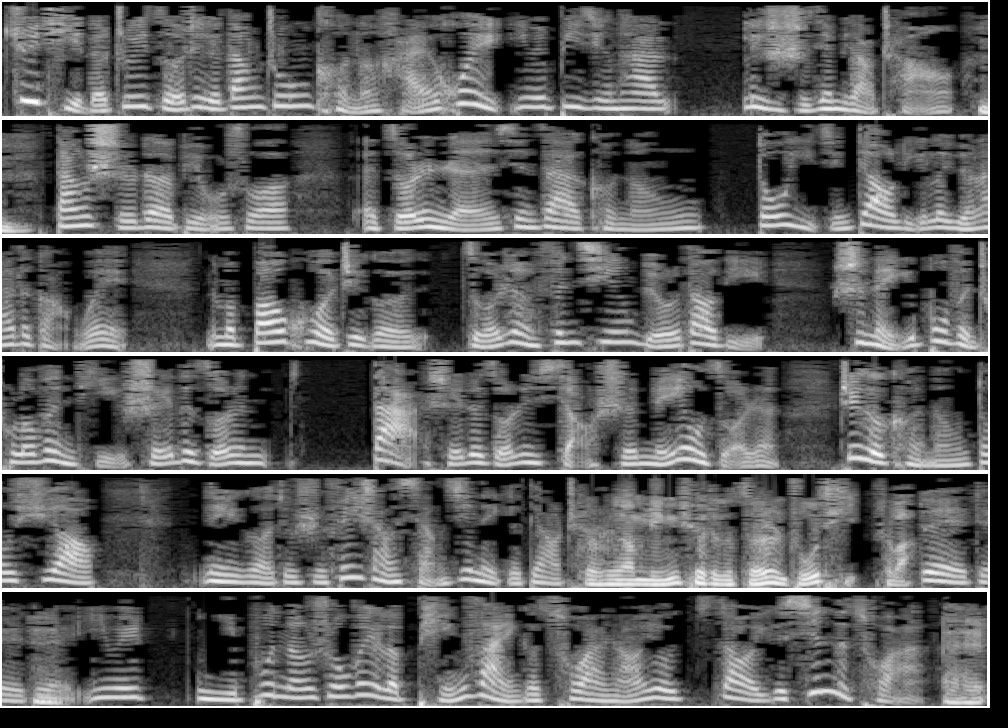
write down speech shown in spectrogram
具体的追责这个当中，可能还会因为毕竟它。历史时间比较长，嗯，当时的比如说，呃，责任人现在可能都已经调离了原来的岗位，那么包括这个责任分清，比如到底是哪一部分出了问题，谁的责任大，谁的责任小，谁没有责任，这个可能都需要那个就是非常详尽的一个调查，就是要明确这个责任主体，是吧？对对对，因为你不能说为了平反一个错案，然后又造一个新的错案。哎，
